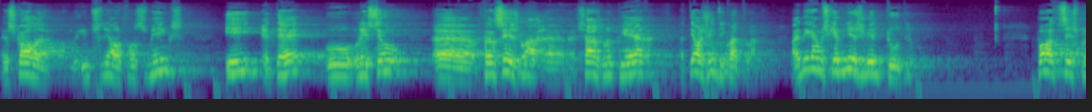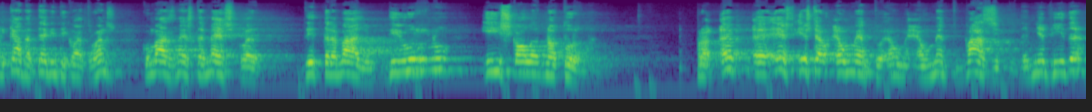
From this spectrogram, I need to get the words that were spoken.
a escola industrial Afonso Domingos e até o liceu uh, francês lá, uh, Charles Lepierre, até aos 24 anos. Mas digamos que a minha juventude pode ser explicada até 24 anos com base nesta mescla de trabalho diurno e escola noturna. Pronto, este é o momento, é um, é um momento básico da minha vida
